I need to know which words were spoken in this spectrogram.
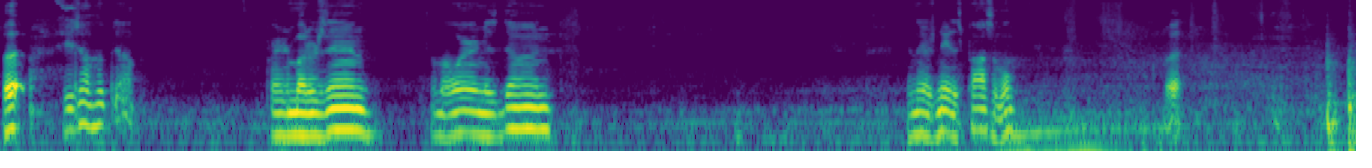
But she's all hooked up. Predator motor's in. All my wiring is done. And they're as neat as possible. But got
